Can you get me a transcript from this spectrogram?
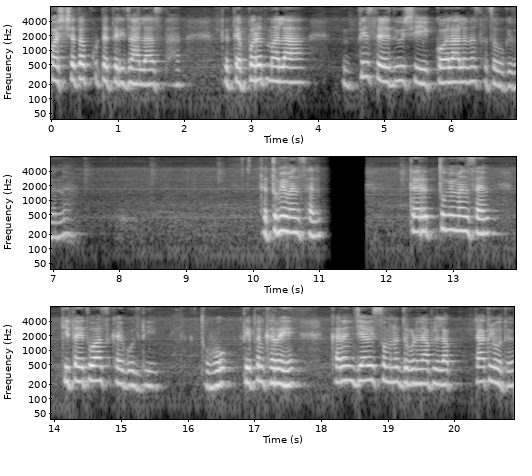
पश्चाताप कुठंतरी झाला असता तर त्या परत मला तिसऱ्या दिवशी कॉल आला नसता चौकीतून ना? तर तुम्ही म्हणसान तर तुम्ही म्हणसान की ताई तू असं काय बोलती? तो हो ते पण खरं आहे. कारण ज्यावेळेस सोमनाथ दुर्गुणाने आपल्याला टाकलं होतं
